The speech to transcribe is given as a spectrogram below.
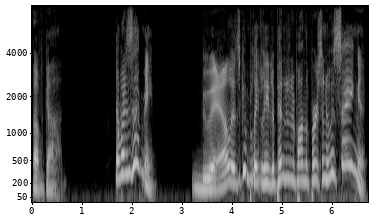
of God. Now, what does that mean? Well, it's completely dependent upon the person who is saying it.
